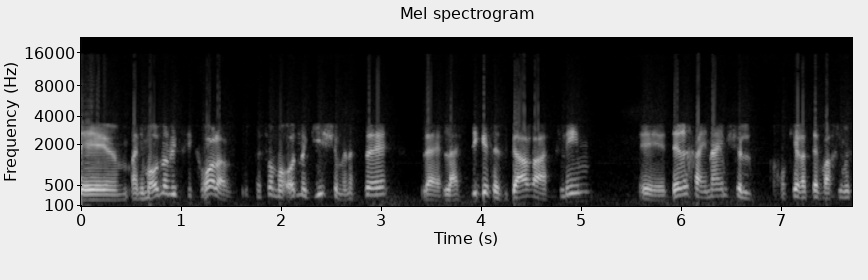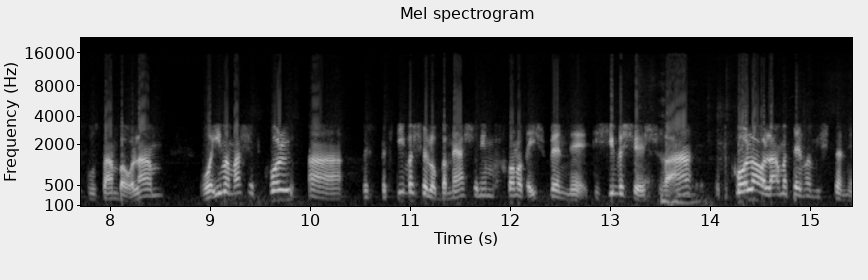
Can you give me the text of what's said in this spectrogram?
אה, אני מאוד ממליץ לקרוא עליו, הוא ספר מאוד נגיש שמנסה לה- להציג את אתגר האקלים אה, דרך העיניים של חוקר הטבע הכי מפורסם בעולם. רואים ממש את כל הפרספקטיבה שלו במאה השנים האחרונות, האיש בן אה, 96, ראה את כל העולם הטבע משתנה.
